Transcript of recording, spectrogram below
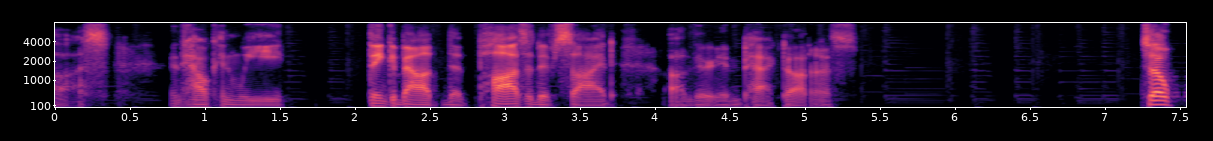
us. And how can we think about the positive side of their impact on us? So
